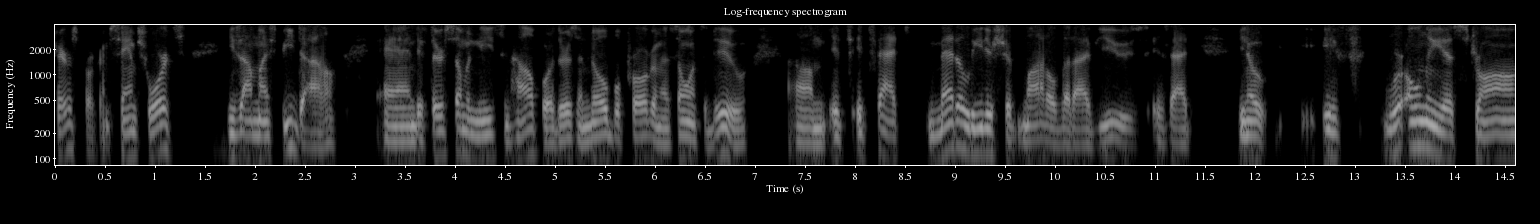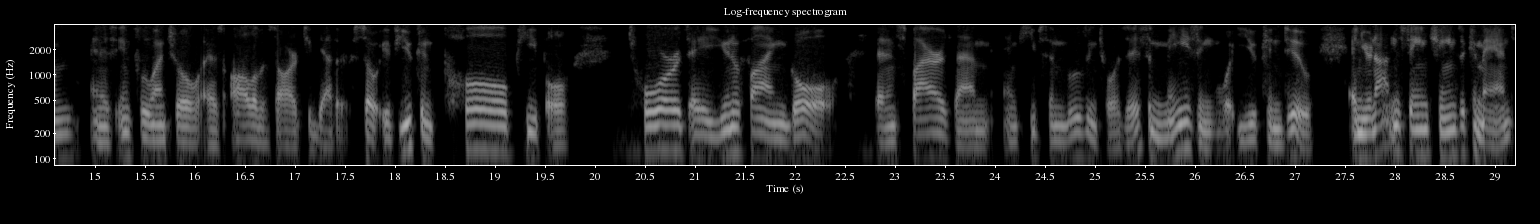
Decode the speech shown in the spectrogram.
Cares program, Sam Schwartz, he's on my speed dial. And if there's someone who needs some help or there's a noble program that someone wants to do, um, it's it's that meta leadership model that I've used is that, you know, if we're only as strong and as influential as all of us are together. So if you can pull people towards a unifying goal that inspires them and keeps them moving towards it. It's amazing what you can do. And you're not in the same chains of command.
